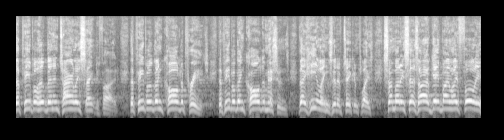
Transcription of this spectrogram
the people who've been entirely sanctified, the people who've been called to preach, the people who've been called to missions, the healings that have taken place. Somebody says, I have gave my life fully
